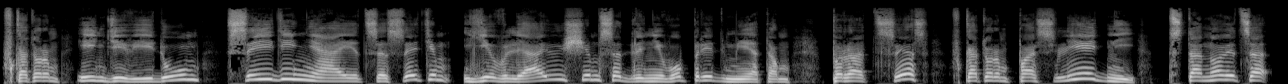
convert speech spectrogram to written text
в котором индивидуум соединяется с этим являющимся для него предметом, процесс, в котором последний становится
